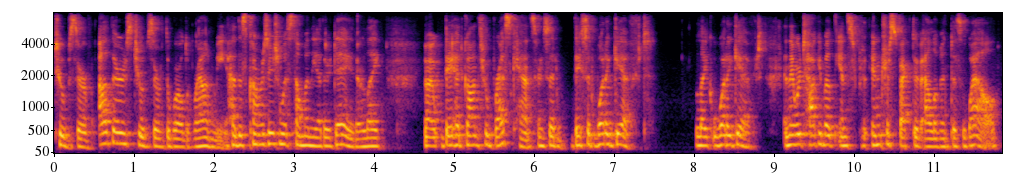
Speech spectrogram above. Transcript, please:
to observe others, to observe the world around me. I had this conversation with someone the other day. They're like, Uh, they had gone through breast cancer and said, they said, what a gift. Like, what a gift. And they were talking about the introspective element as well.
